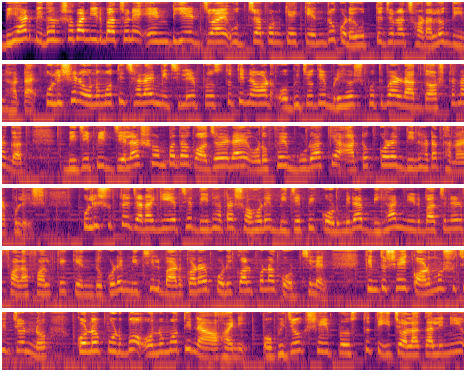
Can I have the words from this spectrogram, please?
বিহার বিধানসভা নির্বাচনে এনডিএর জয় উদযাপনকে কেন্দ্র করে উত্তেজনা ছড়ালো দিনহাটায়। পুলিশের অনুমতি ছাড়াই মিছিলের প্রস্তুতি নেওয়ার অভিযোগে বৃহস্পতিবার রাত দশটা নাগাদ বিজেপির জেলা সম্পাদক অজয় রায় ওরফে বুড়াকে আটক করে দিনহাটা থানার পুলিশ। পুলিশ সূত্রে জানা গিয়েছে, দিনহাটা শহরে বিজেপি কর্মীরা বিহার নির্বাচনের ফলাফলকে কেন্দ্র করে মিছিল বার করার পরিকল্পনা করছিলেন। কিন্তু সেই কর্মসূচির জন্য কোনো পূর্ব অনুমতি নেওয়া হয়নি। অভিযোগ, সেই প্রস্তুতি চলাকালীনই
